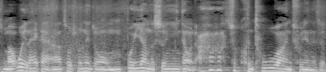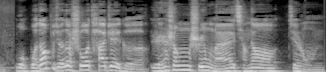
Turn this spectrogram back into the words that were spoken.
什么未来感啊，做出那种不一样的声音，但我觉得啊，就很突兀啊，你出现在这里。我我倒不觉得说他这个人声是用来强调。这种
